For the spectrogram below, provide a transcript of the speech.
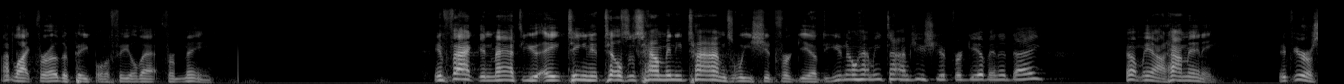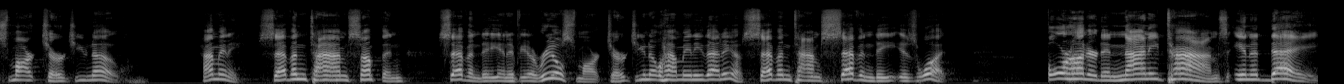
I'd like for other people to feel that from me. In fact, in Matthew 18, it tells us how many times we should forgive. Do you know how many times you should forgive in a day? Help me out. How many? If you're a smart church, you know. How many? Seven times something, 70. And if you're a real smart church, you know how many that is. Seven times 70 is what? 490 times in a day.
